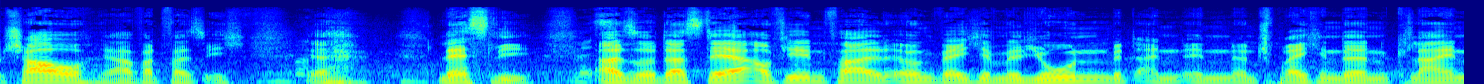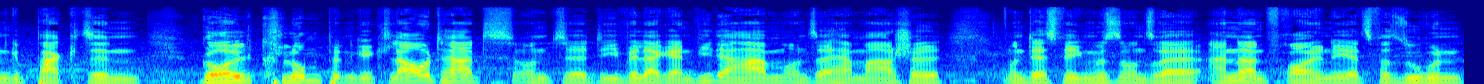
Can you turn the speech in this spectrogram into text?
schau, ja, was weiß ich, äh, Leslie. Also, dass der auf jeden Fall irgendwelche Millionen mit ein, in entsprechenden kleinen gepackten Goldklumpen geklaut hat und äh, die will er gern wiederhaben, unser Herr Marshall. Und deswegen müssen unsere anderen Freunde jetzt versuchen,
